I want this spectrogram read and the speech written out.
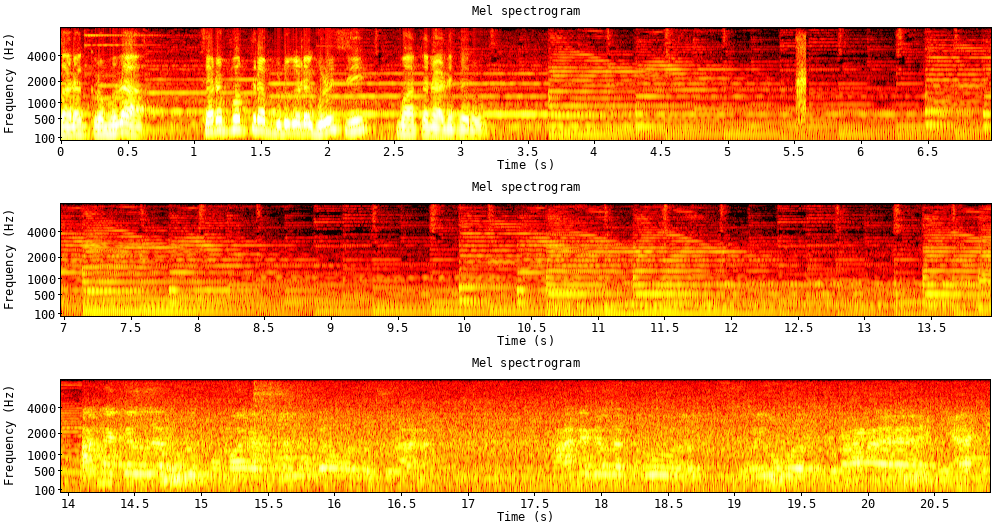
ಕಾರ್ಯಕ್ರಮದ ಕರಪತ್ರ ಬಿಡುಗಡೆಗೊಳಿಸಿ ಮಾತನಾಡಿದರು. ಕುಮಾರ ಪುರಾಣ. ಪುರಾಣ ಯಾಕೆ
